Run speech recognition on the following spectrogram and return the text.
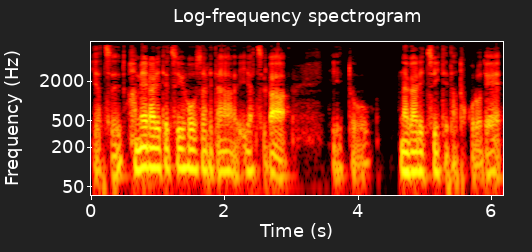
やつ、はめられて追放されたやつが、えっ、と、流れ着いてたところで、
